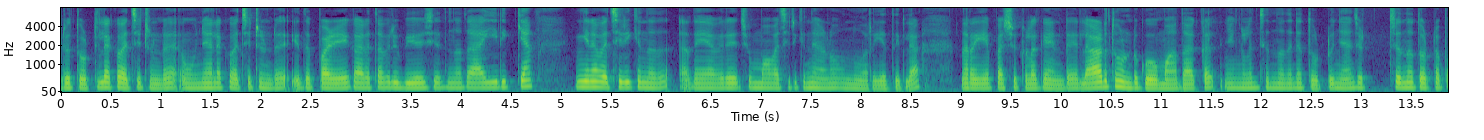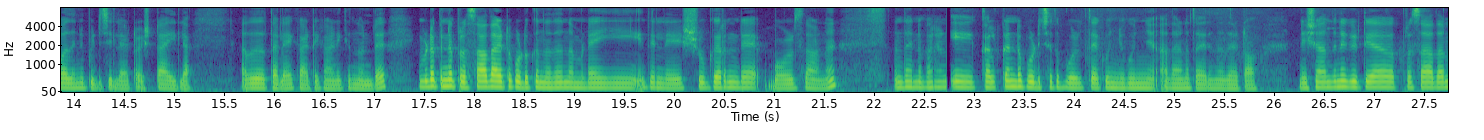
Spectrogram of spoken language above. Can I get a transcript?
ഒരു തൊട്ടിലൊക്കെ വെച്ചിട്ടുണ്ട് ഊഞ്ഞാലൊക്കെ വെച്ചിട്ടുണ്ട്. ഇത് പഴയ കാലത്ത് അവർ ഉപയോഗിച്ചിരുന്നതായിരിക്കാം ഇങ്ങനെ വച്ചിരിക്കുന്നത്. അതേ അവർ ചുമ്മാ വച്ചിരിക്കുന്നതാണോ ഒന്നും അറിയത്തില്ല. നിറയെ പശുക്കളൊക്കെ ഉണ്ട്. എല്ലായിടത്തും ഉണ്ട് ഗോമാതാക്കൾ. ഞങ്ങളും ചെന്നതിനെ തൊട്ടു. ഞാൻ ചെന്ന് തൊട്ടപ്പോൾ അതിന് പിടിച്ചില്ല കേട്ടോ. ഇഷ്ടമായില്ല അത് തലയെ കാട്ടി കാണിക്കുന്നുണ്ട്. ഇവിടെ പിന്നെ പ്രസാദമായിട്ട് കൊടുക്കുന്നത് നമ്മുടെ ഈ ഇതല്ലേ ഷുഗറിന്റെ ബോൾസാണ് എന്താ തന്നെ പറയണം? ഈ കൽക്കണ്ട് പൊടിച്ചതുപോലത്തെ കുഞ്ഞു കുഞ്ഞ് അതാണ് തരുന്നത് കേട്ടോ. നിഷാന്തിന് കിട്ടിയ പ്രസാദം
